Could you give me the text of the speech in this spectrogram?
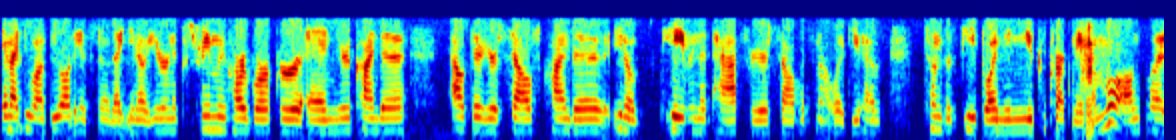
and I do want the audience to know that, you know, you're an extremely hard worker and you're kind of out there yourself, kind of, you know, paving the path for yourself. It's not like you have tons of people. I mean, you can correct me if I'm wrong, but,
